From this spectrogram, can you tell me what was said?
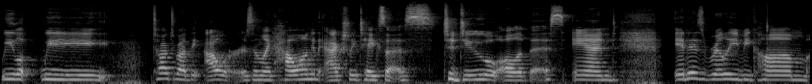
we we talked about the hours and like how long it actually takes us to do all of this. And it has really become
